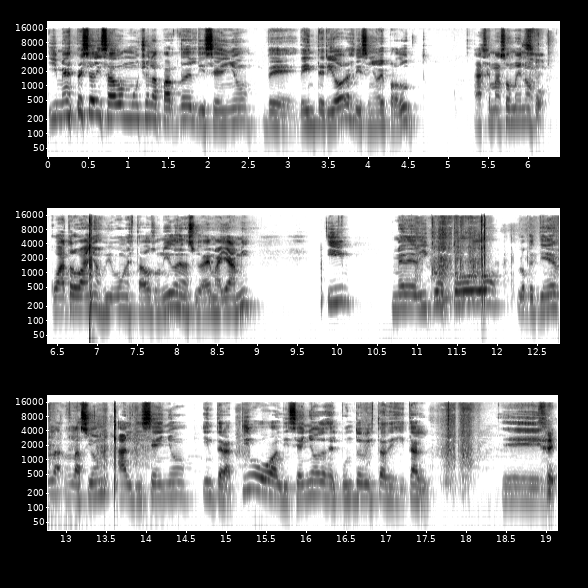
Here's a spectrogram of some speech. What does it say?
y me he especializado mucho en la parte del diseño de, de interiores, diseño de producto. Hace más o menos sí. cuatro años vivo en Estados Unidos, en la ciudad de Miami y me dedico todo lo que tiene relación al diseño interactivo o al diseño desde el punto de vista digital. Eh, sí.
